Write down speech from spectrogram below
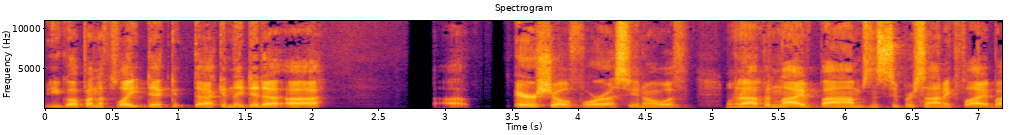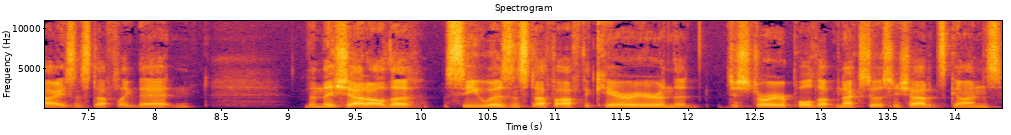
you go up on the flight deck, deck and they did a, a, a air show for us. You know, with Wow. dropping live bombs and supersonic flybys and stuff like that. And then they shot all the Sea Whiz and stuff off the carrier, and the destroyer pulled up next to us and shot its guns.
